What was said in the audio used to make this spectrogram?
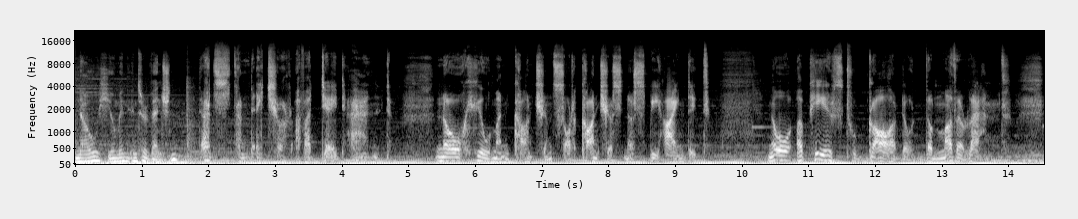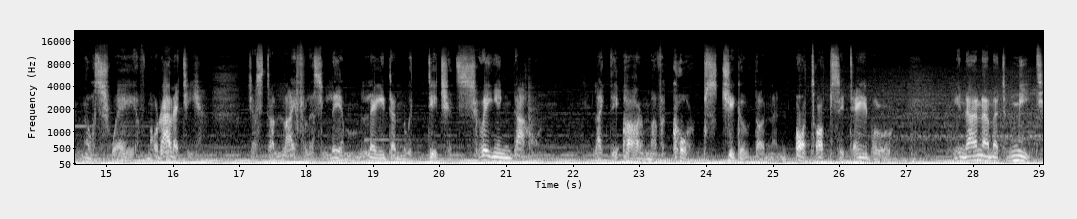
No human intervention? That's the nature of a dead hand. No human conscience or consciousness behind it. No appeals to God or the motherland. No sway of morality. Just a lifeless limb laden with digits swinging down, like the arm of a corpse jiggled on an autopsy table. Inanimate meat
